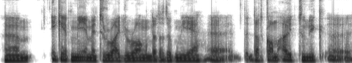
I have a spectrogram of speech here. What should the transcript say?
Ehm, ik heb meer met To Right the Wrong, omdat het ook meer, eh, dat kwam uit toen ik eh,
